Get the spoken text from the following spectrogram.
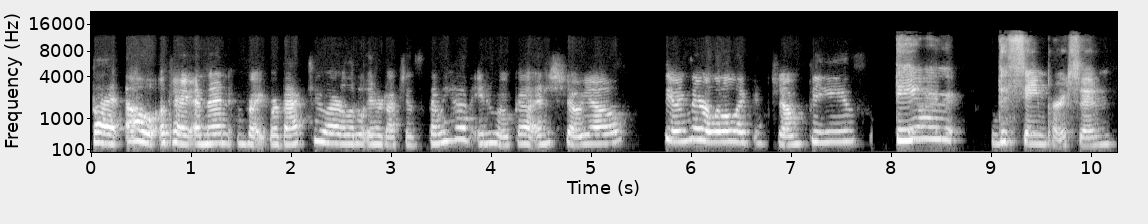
but oh, okay, and then right, we're back to our little introductions. Then we have Inuoka and Shoyo doing their little like jumpies. they are the same person.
